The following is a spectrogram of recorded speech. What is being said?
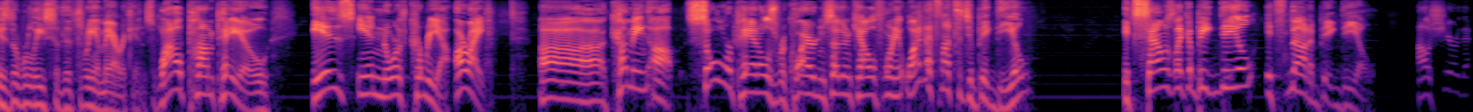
is the release of the three Americans. While Pompeo is in North Korea. All right. Uh, coming up, solar panels required in Southern California. Why that's not such a big deal? It sounds like a big deal. It's not a big deal. I'll share that.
